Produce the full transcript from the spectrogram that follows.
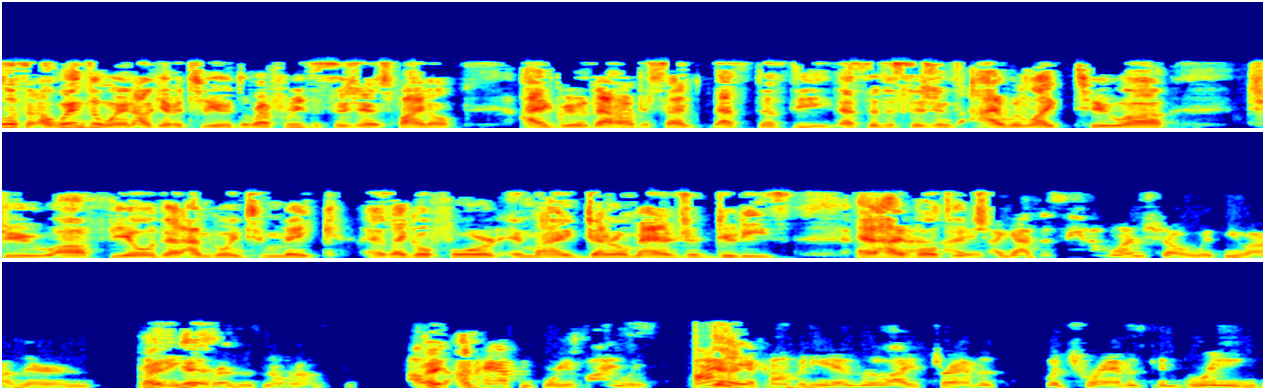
listen, a win's a win. I'll give it to you. The referee's decision is final. I agree with that 100%. That's, that's the, that's the decisions I would like to, uh, to, uh, feel that I'm going to make as I go forward in my general manager duties at High Voltage. I, I got to see the one show with you on there and Right, made yeah. your presence known. I'm, I'm, Right, I'm happy for you finally. Finally a company has realized Travis, what Travis can bring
